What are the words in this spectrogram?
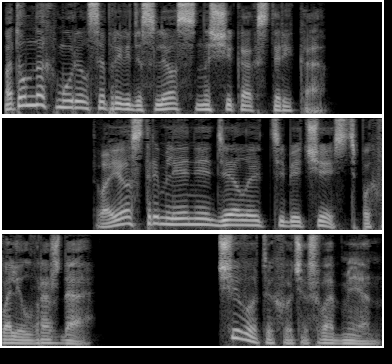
Потом нахмурился при виде слез на щеках старика. «Твое стремление делает тебе честь», — похвалил вражда. «Чего ты хочешь в обмен?»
